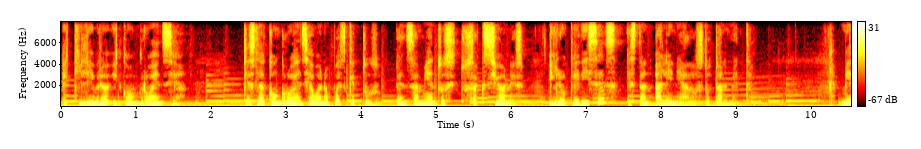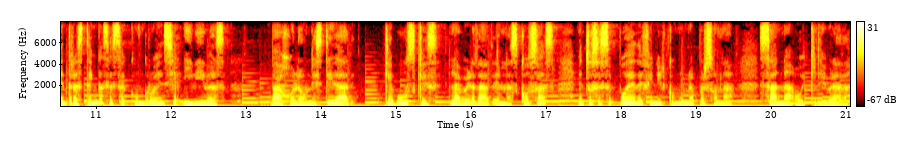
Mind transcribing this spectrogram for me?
equilibrio y congruencia. ¿Qué es la congruencia? Bueno, pues que tus pensamientos y tus acciones y lo que dices están alineados totalmente. Mientras tengas esa congruencia y vivas bajo la honestidad, que busques la verdad en las cosas, entonces se puede definir como una persona sana o equilibrada.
